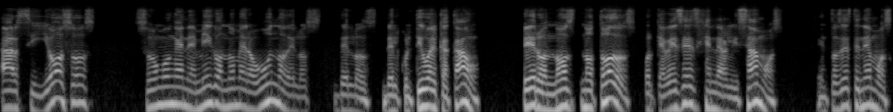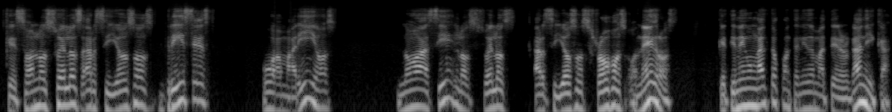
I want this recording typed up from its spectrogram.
arcillosos son un enemigo número uno de los, de los, del cultivo del cacao, pero no, no todos, porque a veces generalizamos. Entonces tenemos que son los suelos arcillosos grises o amarillos, no así los suelos arcillosos rojos o negros, que tienen un alto contenido de materia orgánica,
